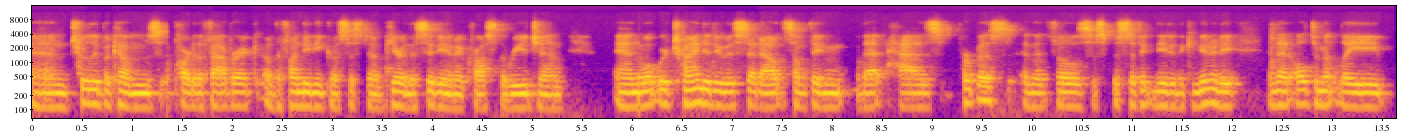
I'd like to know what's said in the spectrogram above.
and truly becomes part of the fabric of the funding ecosystem here in the city and across the region. And what we're trying to do is set out something that has purpose and that fills a specific need in the community and that ultimately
